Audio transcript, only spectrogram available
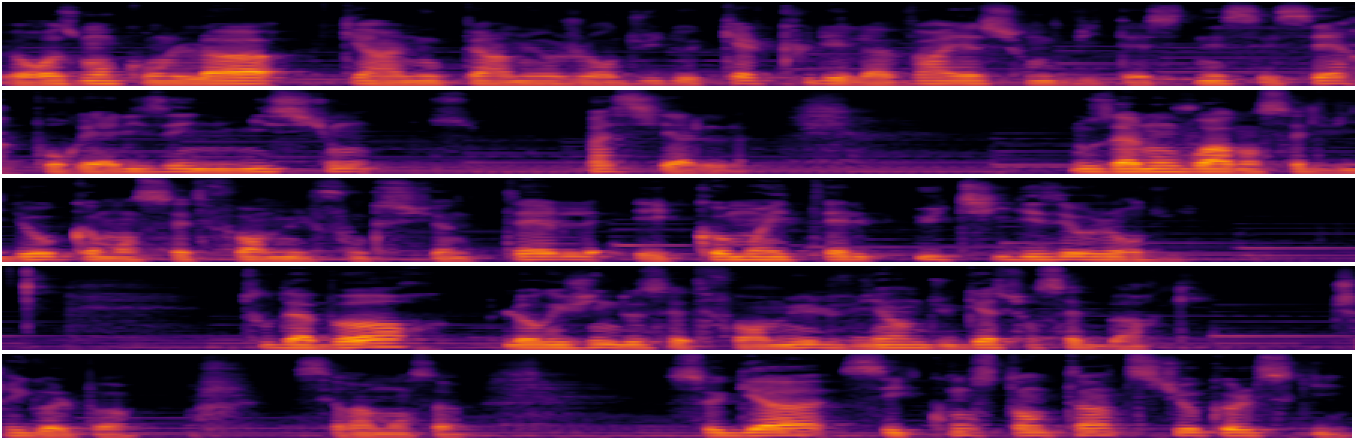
heureusement qu'on l'a car elle nous permet aujourd'hui de calculer la variation de vitesse nécessaire pour réaliser une mission spatiale. Nous allons voir dans cette vidéo comment cette formule fonctionne-t-elle et comment est-elle utilisée aujourd'hui. Tout d'abord, l'origine de cette formule vient du gars sur cette barque. Je rigole pas, c'est vraiment ça. Ce gars, c'est Konstantin Tsiolkovsky.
